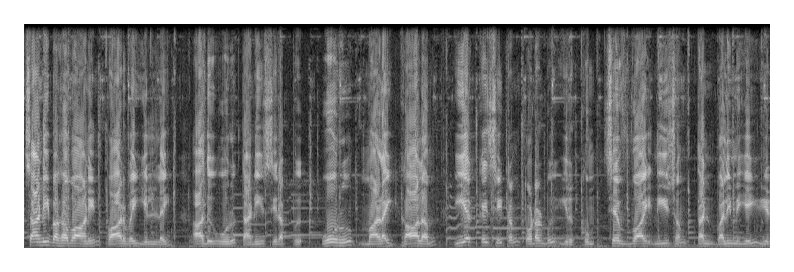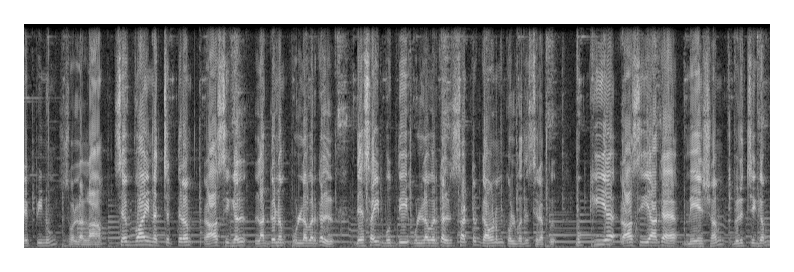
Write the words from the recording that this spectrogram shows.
சனி பகவானின் பார்வை இல்லை. அது ஒரு தனி சிறப்பு. ஒரு மழை காலம் இயற்கை சீற்றம் தொடர்பு இருக்கும். செவ்வாய் நீசம் தன் வலிமையை இழப்பினும் சொல்லலாம். செவ்வாய் நட்சத்திரம் ராசிகள் லக்னம் உள்ளவர்கள் திசை புத்தி உள்ளவர்கள் சற்று கவனம் கொள்வது சிறப்பு. முக்கிய ராசியாக மேஷம் விருச்சிகம்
